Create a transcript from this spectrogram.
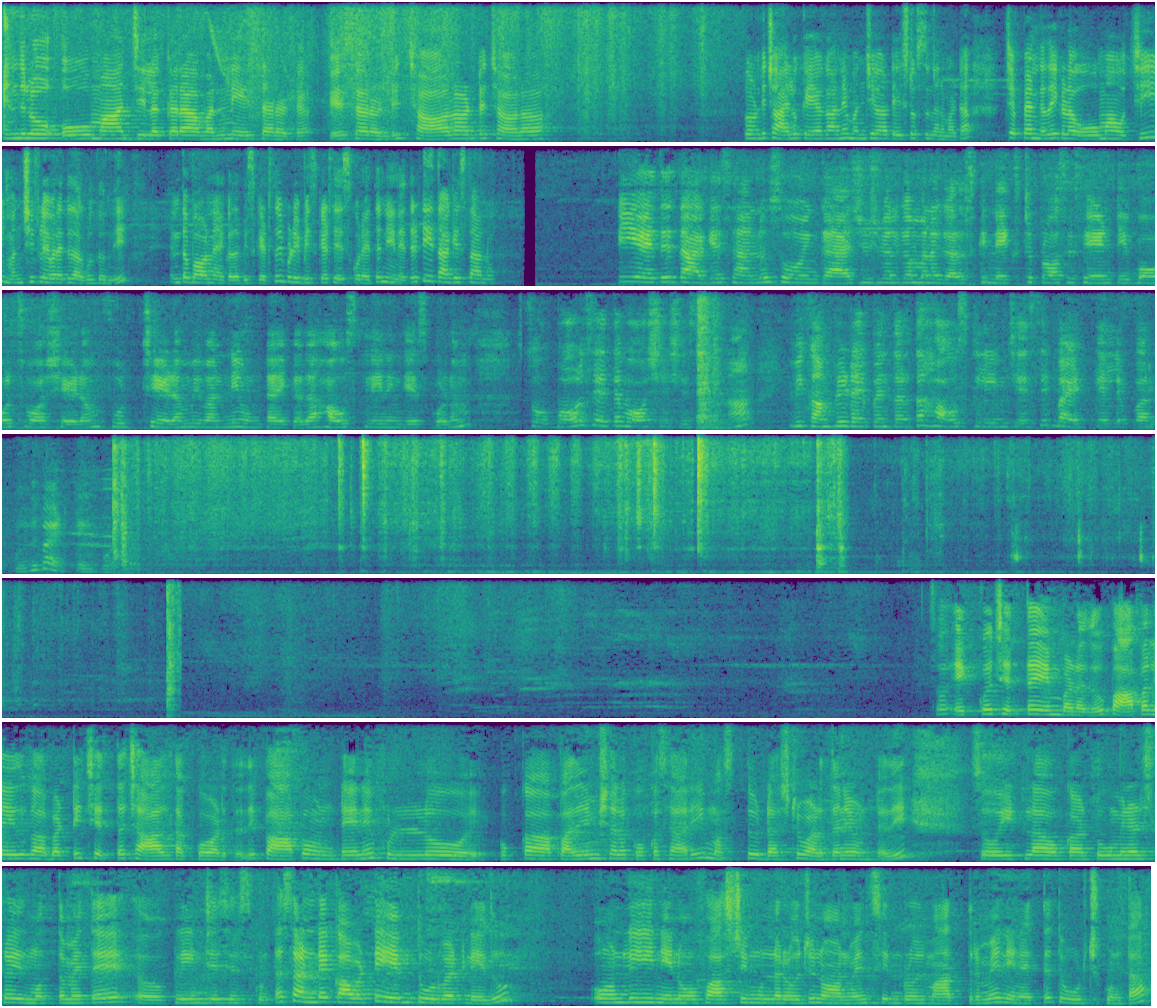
ఇందులో ఓమా జీలకర్ర అవన్నీ వేసారట వేసారండి చాలా అంటే చాలా రెండు చాయ్లో వేయగానే మంచిగా టేస్ట్ వస్తుంది అనమాట చెప్పాను కదా ఇక్కడ ఓమా వచ్చి మంచి ఫ్లేవర్ అయితే తగులుతుంది. ఎంత బాగున్నాయి కదా బిస్కెట్స్. ఇప్పుడు ఈ బిస్కెట్స్ వేసుకొని అయితే నేనైతే టీ తాగేస్తాను. టీ అయితే తాగేసాను సో ఇంకా యాజ్ యూజువల్గా మన గర్ల్స్కి నెక్స్ట్ ప్రాసెస్ ఏంటి? బౌల్స్ వాష్ చేయడం ఫుడ్ చేయడం ఇవన్నీ ఉంటాయి కదా హౌస్ క్లీనింగ్ చేసుకోవడం. సో బౌల్స్ అయితే వాష్ చేసేస్తున్నా. ఇవి కంప్లీట్ అయిపోయిన తర్వాత హౌస్ క్లీన్ చేసి బయటకు వెళ్ళే వర్క్ ఉంది బయటకు వెళ్ళిపోతాం. సో ఎక్కువ చెత్త ఏం పడదు. పాప లేదు కాబట్టి చెత్త చాలా తక్కువ పడుతుంది. పాప ఉంటేనే ఫుల్ ఒక పది నిమిషాలకు ఒకసారి మస్తు డస్ట్ పడుతూనే ఉంటుంది. సో ఇట్లా ఒక టూ మినిట్స్లో ఇది మొత్తం అయితే క్లీన్ చేసేసుకుంటా. సండే కాబట్టి ఏం తూడవట్లేదు. ఓన్లీ నేను ఫాస్టింగ్ ఉన్న రోజు నాన్ వెజ్ తిన్న రోజు మాత్రమే నేనైతే తూడ్చుకుంటా.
